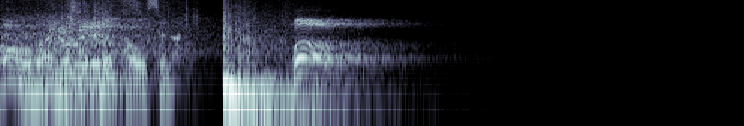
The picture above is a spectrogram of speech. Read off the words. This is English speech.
お前に俺は倒せない。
